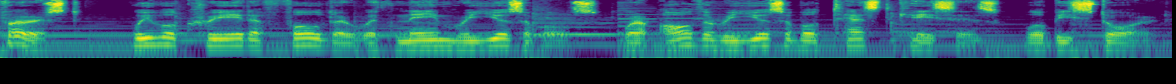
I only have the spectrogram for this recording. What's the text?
First, we will create a folder with name reusables where all the reusable test cases will be stored.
